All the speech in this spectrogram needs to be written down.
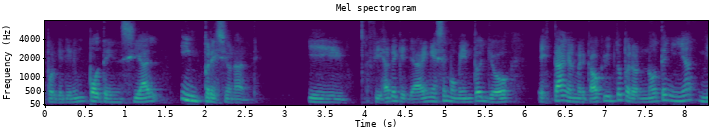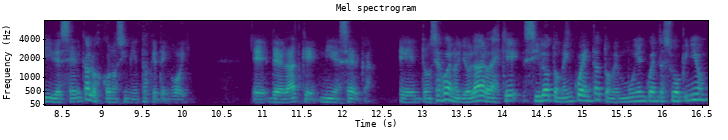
porque tiene un potencial impresionante. Y fíjate que ya en ese momento yo estaba en el mercado cripto, pero no tenía ni de cerca los conocimientos que tengo hoy. de verdad que ni de cerca. Entonces, bueno, yo la verdad es que sí lo tomé en cuenta, tomé muy en cuenta su opinión.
